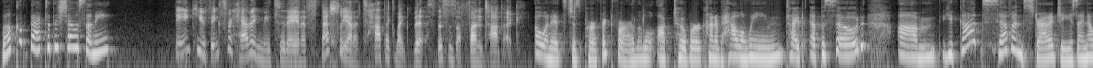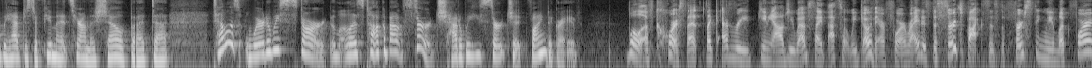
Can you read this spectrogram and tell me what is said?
Welcome back to the show, Sunny. Thank you. Thanks for having me today, and especially on a topic like this. This is a fun topic. Oh, and it's just perfect for our little October kind of Halloween type episode. Um, you've got seven strategies. I know we have just a few minutes here on the show, but uh, tell us where do we start? Let's talk about search. How do we search it? Find a grave? Well, of course, that like every genealogy website, that's what we go there for, right? Is the search box is the first thing we look for.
